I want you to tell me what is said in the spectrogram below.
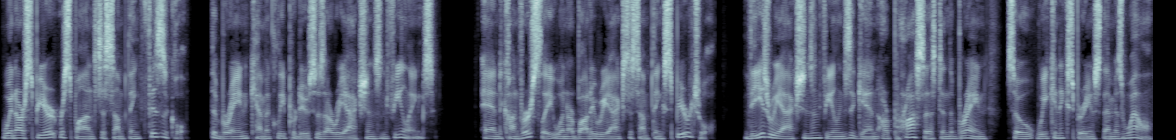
When our spirit responds to something physical, the brain chemically produces our reactions and feelings. And conversely, when our body reacts to something spiritual, these reactions and feelings again are processed in the brain so we can experience them as well.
